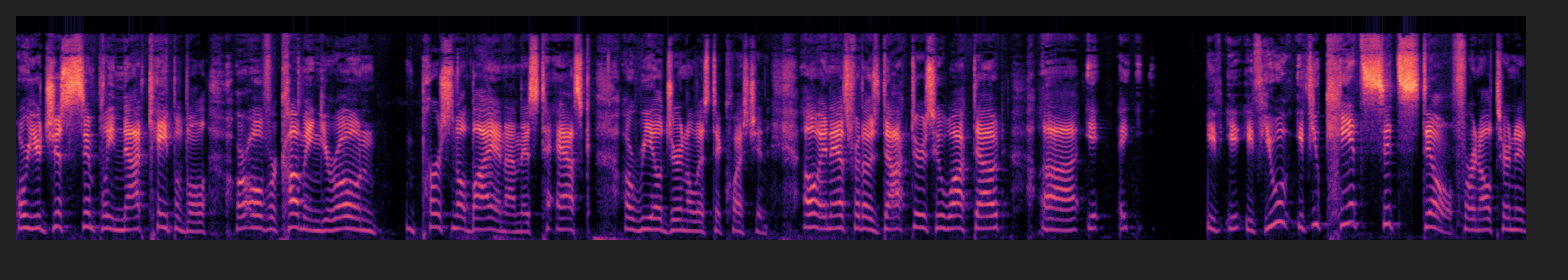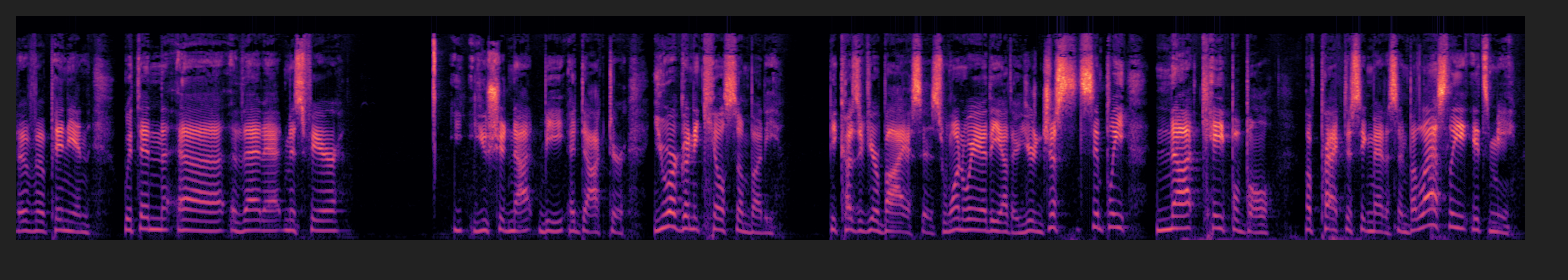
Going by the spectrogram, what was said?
or you're just simply not capable or overcoming your own personal buy-in on this to ask a real journalistic question. Oh, and as for those doctors who walked out, uh, it, it, if, if you if you can't sit still for an alternative opinion within uh, that atmosphere, you should not be a doctor. You are going to kill somebody because of your biases, one way or the other. You're just simply not capable of practicing medicine. But lastly, it's me.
